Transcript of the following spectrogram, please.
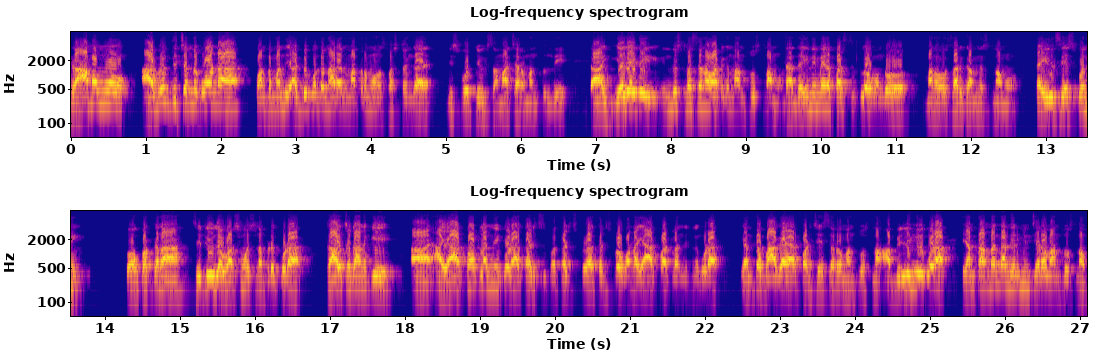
గ్రామము అభివృద్ధి చెందకుండా కొంతమంది అడ్డుకుంటున్నారని మాత్రము స్పష్టంగా నిస్పోర్టివ్కి సమాచారం అందుతుంది. ఏదైతే హిందూ శ్మశాన వాటికి మనం చూస్తున్నాము దయనీయమైన పరిస్థితిలో ఉందో మనం ఒకసారి గమనిస్తున్నాము. టైల్స్ వేసుకొని ఒక పక్కన సిటీల్లో వర్షం వచ్చినప్పుడు కూడా కాల్చడానికి ఆ ఆ ఏర్పాట్లన్నీ కూడా తడిచి తడిచిపో తడిచిపోకుండా ఏర్పాట్లన్నింటినీ కూడా ఎంత బాగా ఏర్పాటు చేశారో మనం చూస్తున్నాం. ఆ బిల్డింగ్లు కూడా ఎంత అందంగా నిర్మించారో మనం చూస్తున్నాం.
